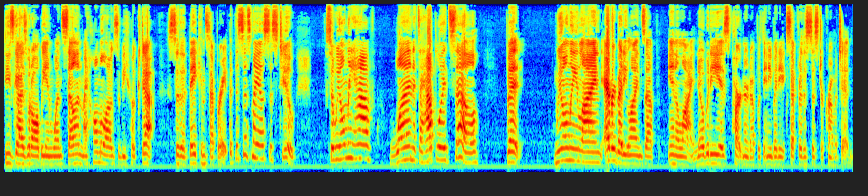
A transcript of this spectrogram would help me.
these guys would all be in one cell, and my homologs would be hooked up so that they can separate. But this is meiosis II. So we only have one. It's a haploid cell, but we only line, everybody lines up in a line. Nobody is partnered up with anybody except for the sister chromatid.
